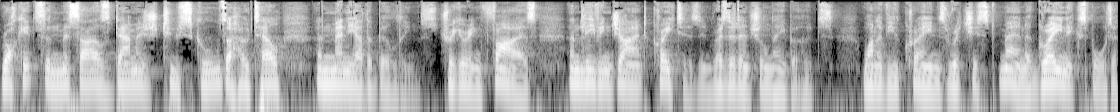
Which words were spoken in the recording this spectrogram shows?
Rockets and missiles damaged two schools, a hotel, and many other buildings, triggering fires and leaving giant craters in residential neighborhoods. One of Ukraine's richest men, a grain exporter,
